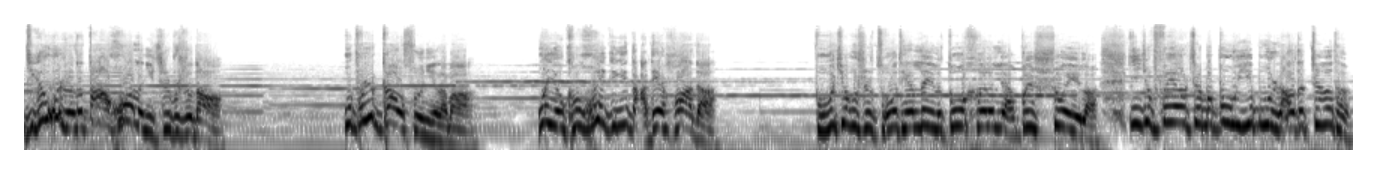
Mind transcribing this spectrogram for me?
你给我惹到大祸了，你知不知道？我不是告诉你了吗？”我有空会给你打电话的，不就是昨天累了多喝了两杯睡了，你就非要这么不依不饶的折腾？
